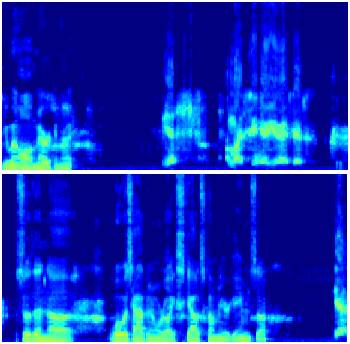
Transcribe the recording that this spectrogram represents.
you went all American, right? Yes, my senior year I did. So then uh what was happening? Were like scouts coming to your game and stuff? Yeah,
